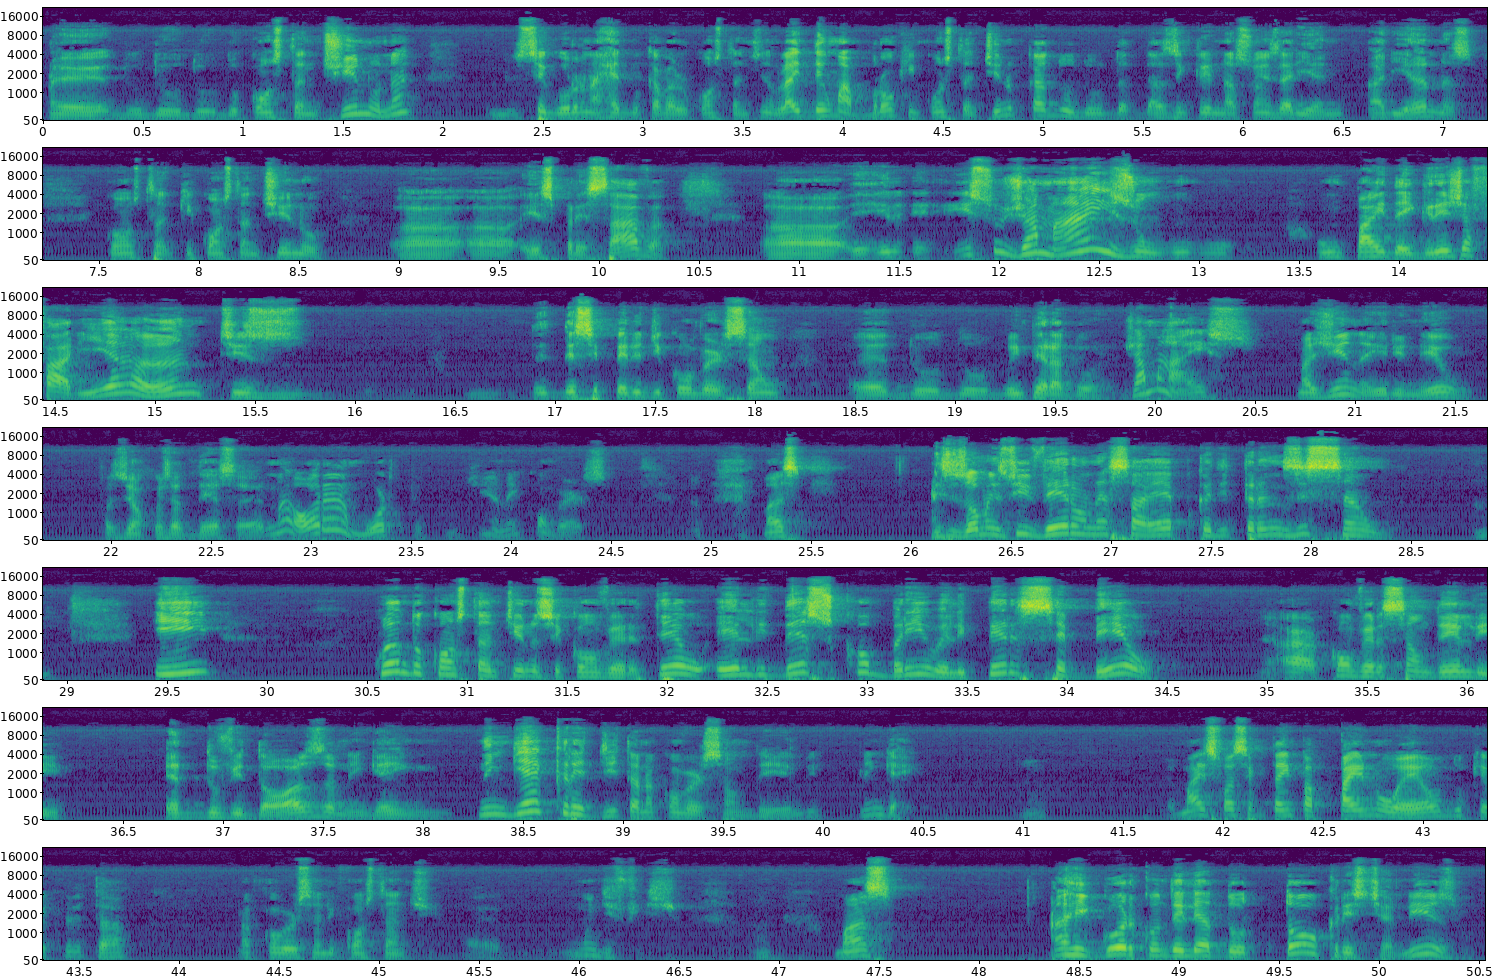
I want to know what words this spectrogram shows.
eh, do, do, do, Constantino, né? Segurou na rédea do cavalo Constantino lá e deu uma bronca em Constantino por causa do, das inclinações arianas que Constantino uh, uh, expressava. isso jamais um, um pai da igreja faria antes desse período de conversão é, do, do, do, imperador. Jamais. Imagina Irineu fazer uma coisa dessa. Na hora era morto, não tinha nem conversa. Mas esses homens viveram nessa época de transição. E quando Constantino se converteu, ele descobriu, ele percebeu, a conversão dele é duvidosa, ninguém, ninguém acredita na conversão dele, ninguém. É mais fácil acreditar em Papai Noel do que acreditar na conversão de Constantino. É muito difícil. Mas, a rigor, quando ele adotou o cristianismo,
